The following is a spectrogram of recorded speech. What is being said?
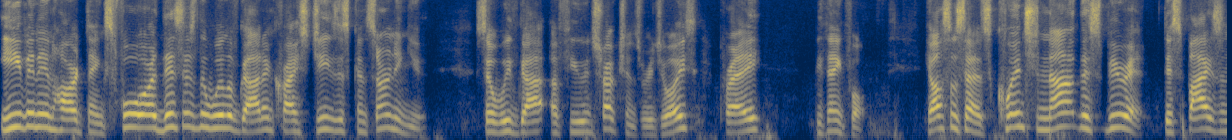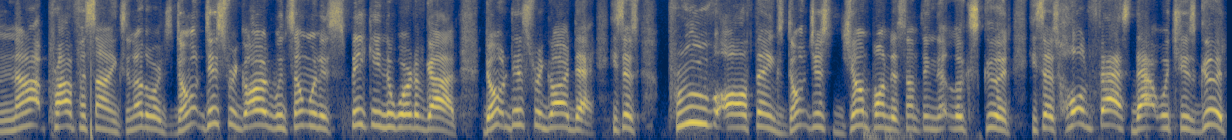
even in hard things. For this is the will of God in Christ Jesus concerning you. So we've got a few instructions rejoice, pray, be thankful. He also says, quench not the spirit, despise not prophesying. In other words, don't disregard when someone is speaking the word of God. Don't disregard that. He says, prove all things. Don't just jump onto something that looks good. He says, hold fast that which is good.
